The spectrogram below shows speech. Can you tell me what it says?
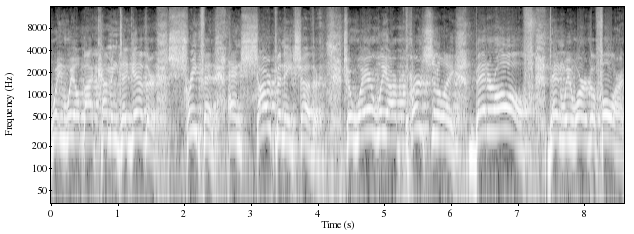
We will, by coming together, strengthen and sharpen each other to where we are personally better off than we were before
